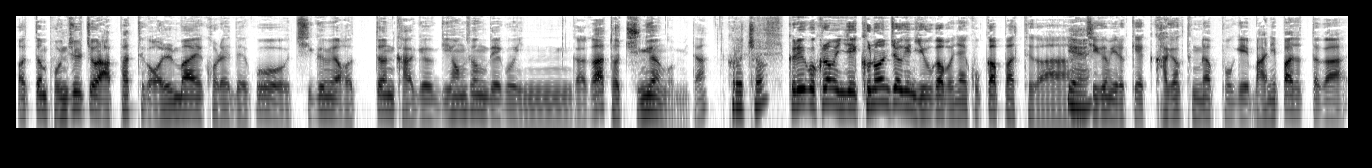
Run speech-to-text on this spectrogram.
어떤 본질적으로 아파트가 얼마에 거래되고 지금의 어떤 가격이 형성되고 있는가가 더 중요한 겁니다. 그렇죠. 그리고 그러면 이제 근원적인 이유가 뭐냐? 고가 아파트가 예. 지금 이렇게 가격 등락폭이 많이 빠졌다가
